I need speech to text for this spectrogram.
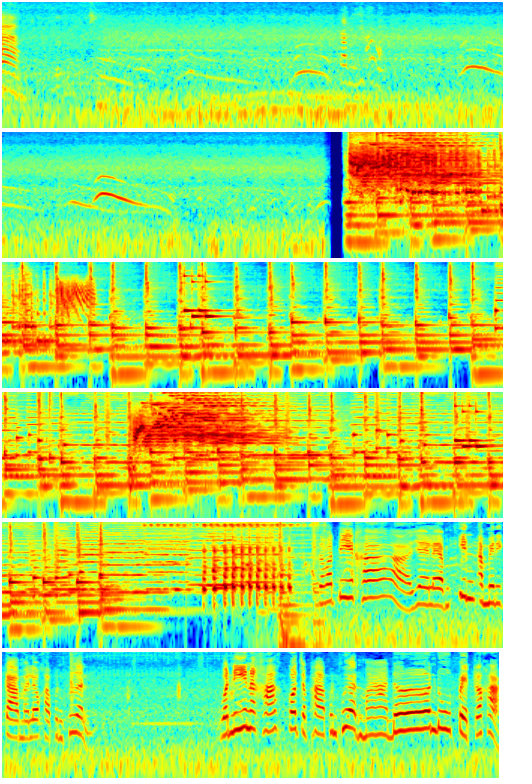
ดีค่ะยายแรมอินอเมริกามาแล้วค่ะเพื่อนๆ วันนี้นะคะก็จะพาเพื่อนๆมาเดินดูเป็ดแล้วค่ะ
